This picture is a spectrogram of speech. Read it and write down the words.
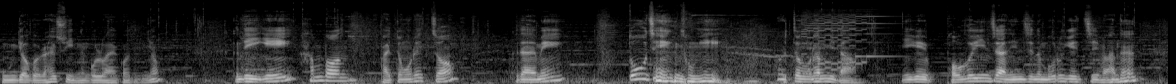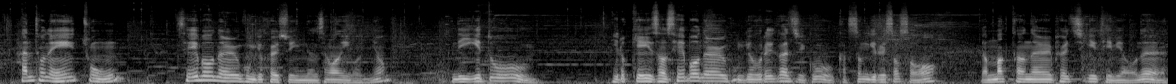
공격을 할 수 있는 걸로 알거든요. 근데 이게 한 번 발동을 했죠. 그 다음에 또 재행동이 발동을 합니다. 이게 버그인지 아닌지는 모르겠지만은 한 턴에 총세 번을 공격할 수 있는 상황이거든요. 근데 이게 또 이렇게 해서 세 번을 공격을 해가지고 각성기를 써서 연막탄을 펼치게 되면은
